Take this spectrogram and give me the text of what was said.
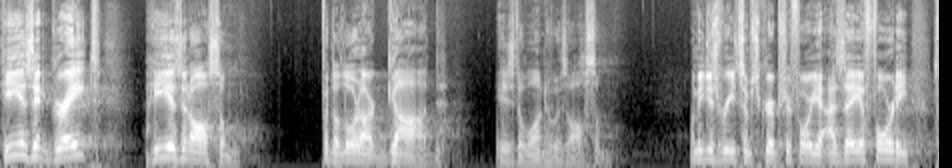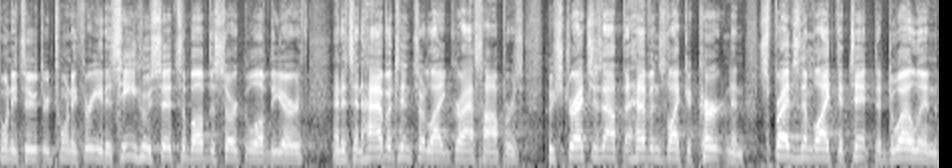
He isn't great, he isn't awesome, for the Lord our God is the one who is awesome. Let me just read some scripture for you. Isaiah 40, 22 through 23. It is he who sits above the circle of the earth, and its inhabitants are like grasshoppers, who stretches out the heavens like a curtain and spreads them like a tent to dwell in,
